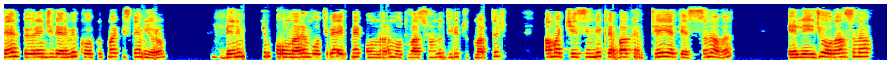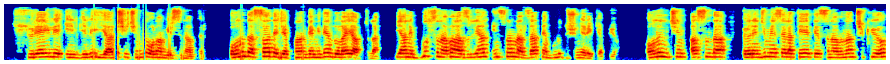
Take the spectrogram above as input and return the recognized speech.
Ben öğrencilerimi korkutmak istemiyorum. Benim için onları motive etmek, onların motivasyonunu diri tutmaktır. Ama kesinlikle bakın TYT sınavı elleyici olan sınav, süreyle ilgili yarış içinde olan bir sınavdır. Onu da sadece pandemiden dolayı yaptılar. Yani bu sınavı hazırlayan insanlar zaten bunu düşünerek yapıyor. Onun için aslında öğrenci mesela TYT sınavından çıkıyor,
